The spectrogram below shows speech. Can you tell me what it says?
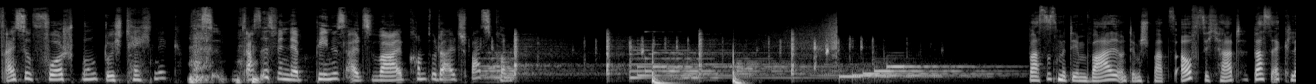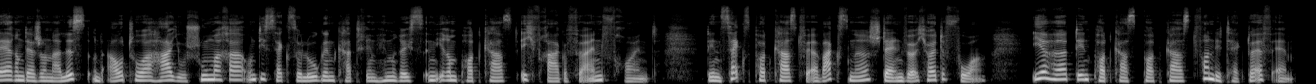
weißt du, Vorsprung durch Technik. Was, was ist, wenn der Penis als Wal kommt oder als Spatz kommt? Was es mit dem Wal und dem Spatz auf sich hat, das erklären der Journalist und Autor Hajo Schumacher und die Sexologin Katrin Hinrichs in ihrem Podcast Ich frage für einen Freund. Den Sex-Podcast für Erwachsene stellen wir euch heute vor. Ihr hört den Podcast-Podcast von Detektor FM.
